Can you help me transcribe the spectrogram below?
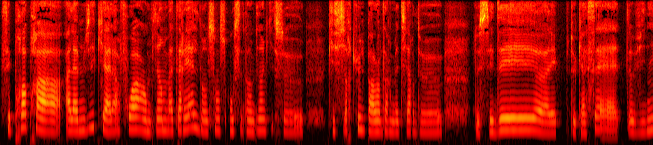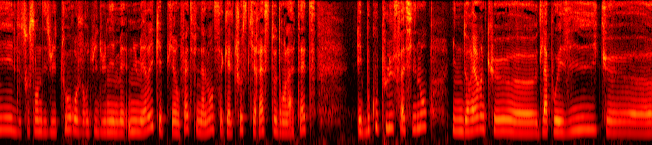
c'est propre à, la musique est à la fois un bien matériel, dans le sens où c'est un bien qui, se, qui circule par l'intermédiaire de, de CD, euh, de cassettes, de vinyles, de 78 tours, aujourd'hui du numérique, et puis en fait finalement c'est quelque chose qui reste dans la tête et beaucoup plus facilement, mine de rien, que de la poésie, que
